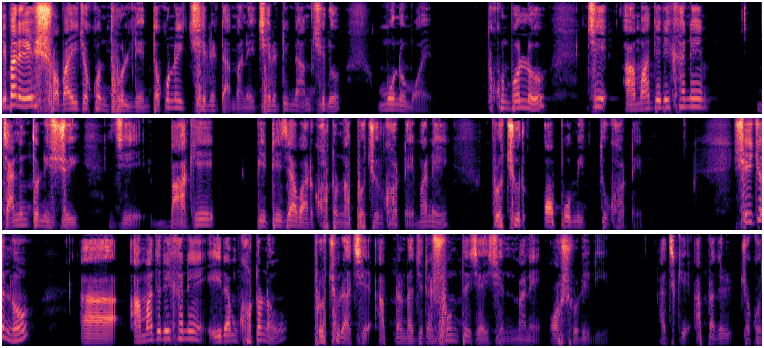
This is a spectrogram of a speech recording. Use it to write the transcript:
এবারে সবাই যখন ধরলেন, তখন ওই ছেলেটা মানে ছেলেটির নাম ছিল মনোময়, তখন বলল যে, আমাদের এখানে, জানেন তো নিশ্চয়ই, যে বাঘে পেটে যাওয়ার ঘটনা প্রচুর ঘটে মানে প্রচুর অপমৃত্যু ঘটে। সেই জন্য আমাদের এখানে এইরকম ঘটনাও প্রচুর আছে, আপনারা যেটা শুনতে চাইছেন মানে অশরীরী। আজকে আপনাদের যখন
